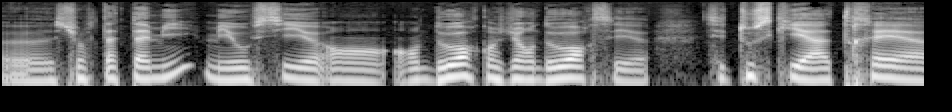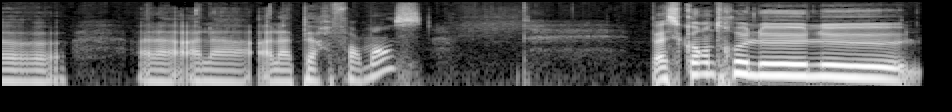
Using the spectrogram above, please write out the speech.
euh, sur le tatami, mais aussi euh, en, en dehors. Quand je dis en dehors, c'est, tout ce qui a trait euh, à, la, à, la, à la performance. Parce qu'entre le, le,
